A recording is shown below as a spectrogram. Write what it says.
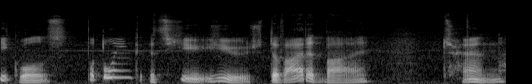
equals but it's huge divided by 10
